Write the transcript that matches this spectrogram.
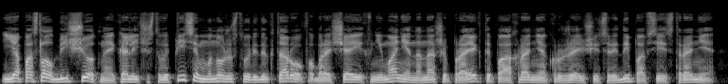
Я послал бесчетное количество писем множеству редакторов, обращая их внимание на наши проекты по охране окружающей среды по всей стране –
